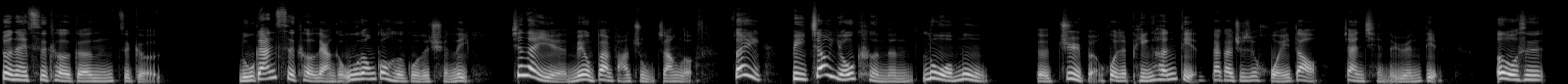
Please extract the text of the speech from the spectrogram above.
顿内刺客跟这个卢甘刺客两个乌东共和国的权利，现在也没有办法主张了，所以比较有可能落幕的剧本或者平衡点，大概就是回到战前的原点，俄罗斯、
